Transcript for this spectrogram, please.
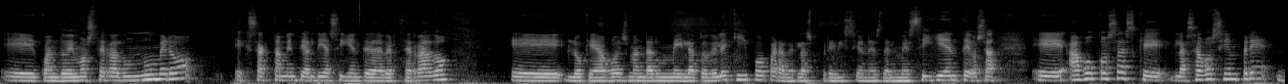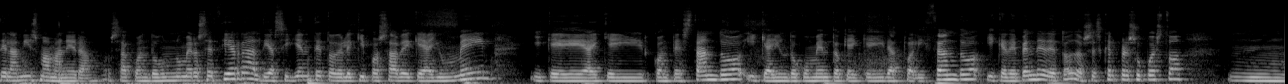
eh, cuando hemos cerrado un número, exactamente al día siguiente de haber cerrado, eh, lo que hago es mandar un mail a todo el equipo para ver las previsiones del mes siguiente. O sea, hago cosas que las hago siempre de la misma manera. O sea, cuando un número se cierra, al día siguiente todo el equipo sabe que hay un mail y que hay que ir contestando y que hay un documento que hay que ir actualizando y que depende de todos. Es que el presupuesto mm,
